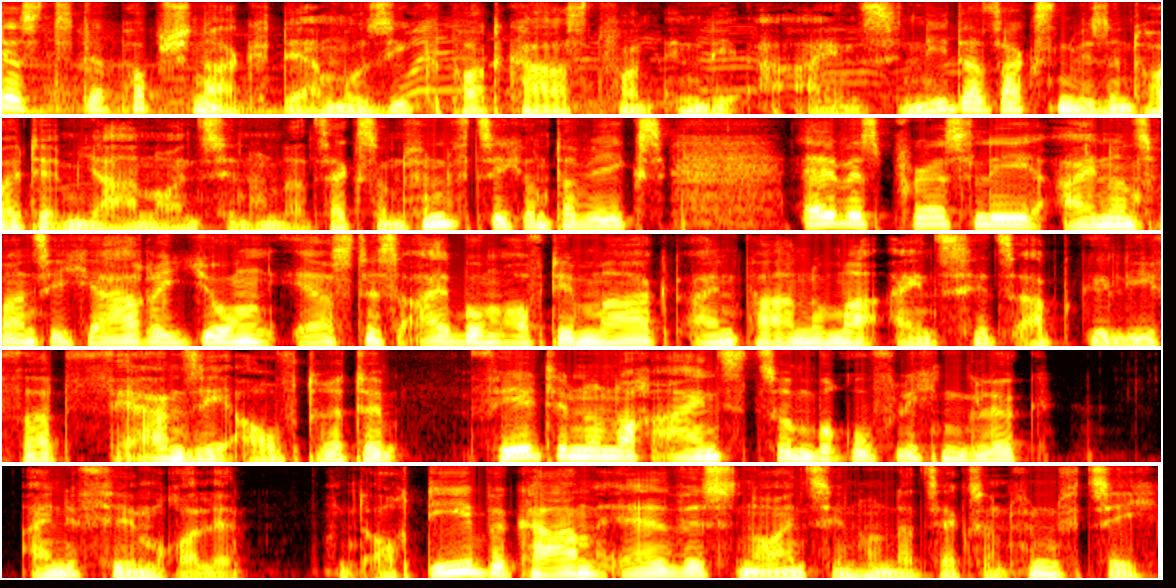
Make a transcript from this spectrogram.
Hier ist der Popschnack, der Musikpodcast von NDR1 Niedersachsen. Wir sind heute im Jahr 1956 unterwegs. Elvis Presley, 21 Jahre jung, erstes Album auf dem Markt, ein paar Nummer 1 Hits abgeliefert, Fernsehauftritte. Fehlte nur noch eins zum beruflichen Glück, eine Filmrolle. Und auch die bekam Elvis 1956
